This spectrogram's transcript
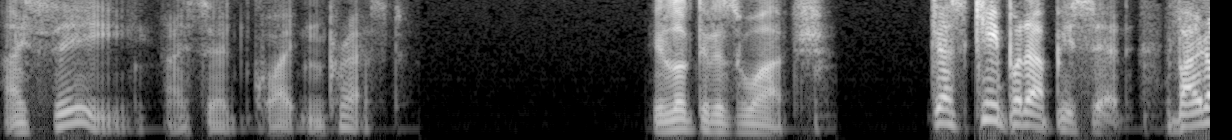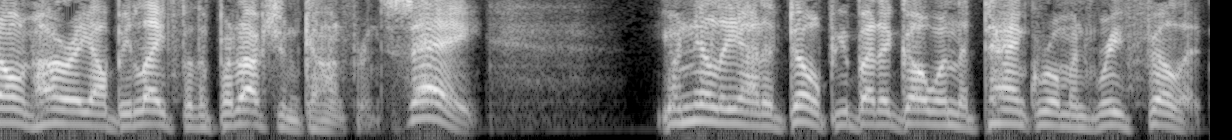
I see, I said, quite impressed. He looked at his watch. Just keep it up, he said. If I don't hurry, I'll be late for the production conference. Say, you're nearly out of dope. You better go in the tank room and refill it.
